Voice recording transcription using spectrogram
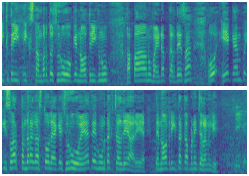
1 ਤਰੀਕ 1 ਸਤੰਬਰ ਤੋਂ ਸ਼ੁਰੂ ਹੋ ਕੇ 9 ਤਰੀਕ ਨੂੰ ਆਪਾਂ ਉਹਨੂੰ ਵਾਈਂਡ ਅਪ ਕਰਦੇ ਸਾਂ। ਉਹ ਇਹ ਕੈਂਪ ਇਸ ਵਾਰ 15 ਅਗਸਤ ਤੋਂ ਲੈ ਕੇ ਸ਼ੁਰੂ ਹੋਏ ਆ ਤੇ ਹੁਣ ਤੱਕ ਚੱਲਦੇ ਆ ਰਹੇ ਆ ਤੇ 9 ਤਰੀਕ ਤੱਕ ਆਪਣੇ ਚੱਲਣਗੇ। ਠੀਕ ਹੈ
